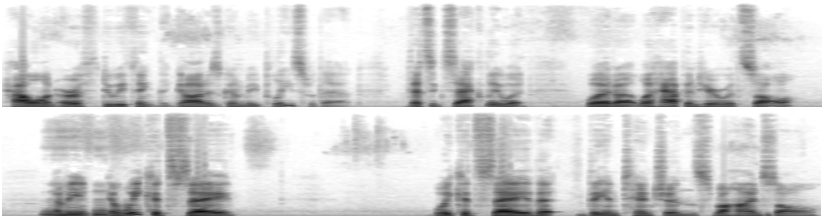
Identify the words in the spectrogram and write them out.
how on earth do we think that God is going to be pleased with that? That's exactly what what uh, what happened here with Saul. I mean, and we could say we could say that the intentions behind Saul.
